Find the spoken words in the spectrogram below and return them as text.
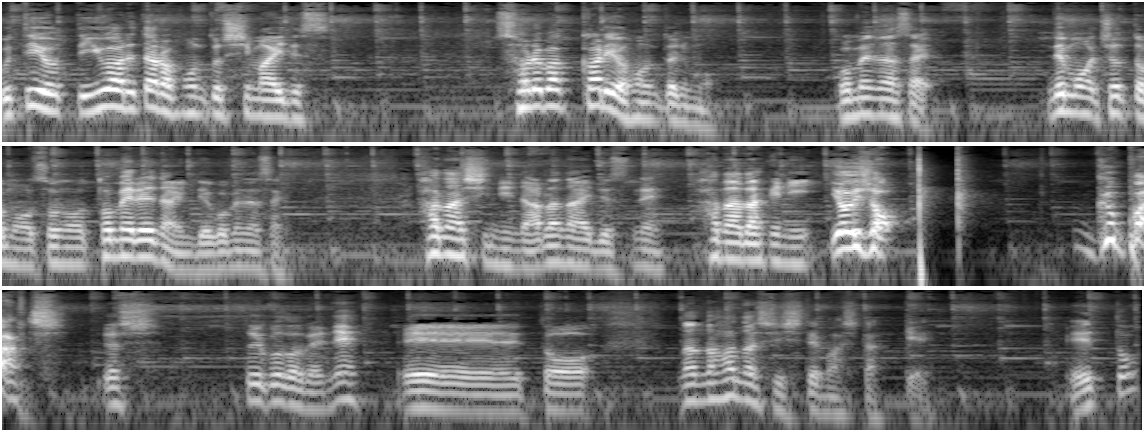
打てよって言われたらほんとしまいです。そればっかりは本当にもう、ごめんなさい。でもちょっともうその止めれないんでごめんなさい。話にならないですね。鼻だけに。よいしょグッパンチよし。ということでね、えー、っと、何の話してましたっけ？えっと？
